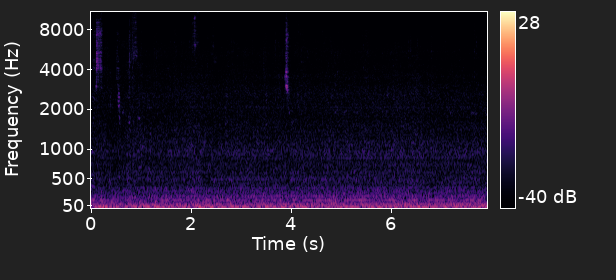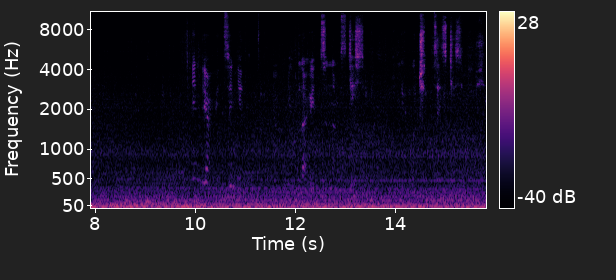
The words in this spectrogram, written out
Ой, Господи. Чё? Не нет. Не нравится нам здесь. Не хочется здесь вообще.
